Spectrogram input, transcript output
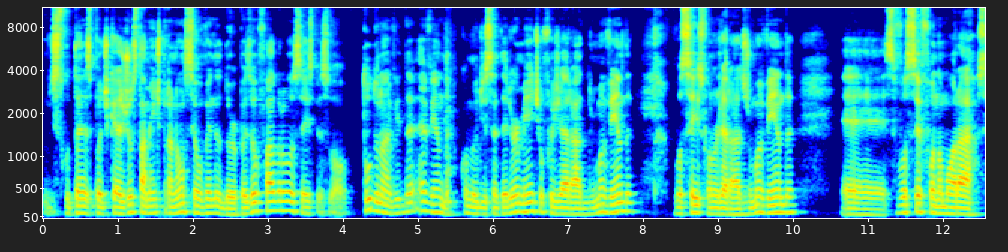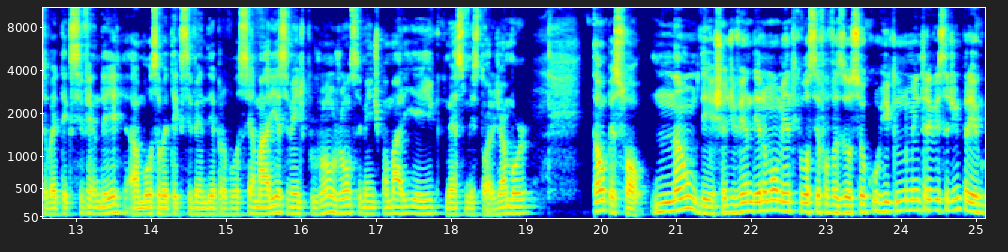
escutando esse podcast justamente para não ser um vendedor. Pois eu falo para vocês, pessoal, tudo na vida é venda. Como eu disse anteriormente, eu fui gerado de uma venda, vocês foram gerados de uma venda. É, se você for namorar, você vai ter que se vender, a moça vai ter que se vender para você, a Maria se vende para o João, o João se vende para Maria, e aí começa uma história de amor. Então, pessoal, não deixa de vender no momento que você for fazer o seu currículo numa entrevista de emprego.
